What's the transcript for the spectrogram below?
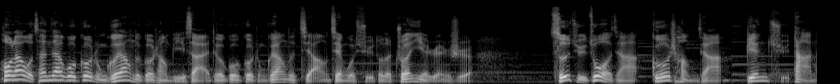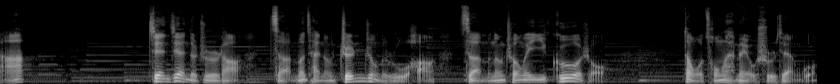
后来我参加过各种各样的歌唱比赛，得过各种各样的奖，见过许多的专业人士，词曲作家、歌唱家、编曲大拿。渐渐的知道怎么才能真正的入行，怎么能成为一歌手，但我从来没有实践过。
